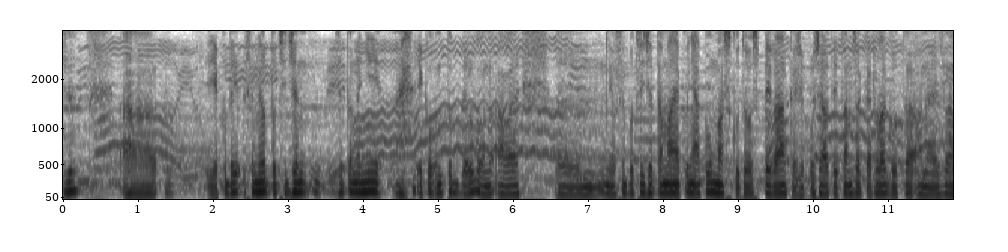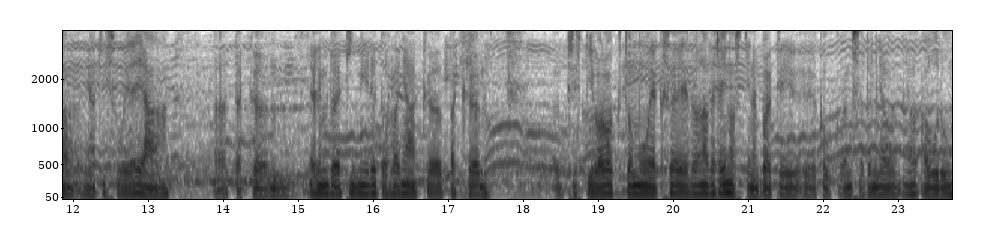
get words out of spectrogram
že? A jakoby jsem měl pocit, že, že to není, jako on to byl on, ale um, měl jsem pocit, že tam má jako nějakou masku toho zpěváka, že pořád je tam za Karla Gota a ne za nějaký svoje já. Uh, tak um, nevím, do jaký míry tohle nějak uh, pak um, přispívalo k tomu, jak se jevil na veřejnosti, nebo jaký, jakou kolem sebe měl, měl auru.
